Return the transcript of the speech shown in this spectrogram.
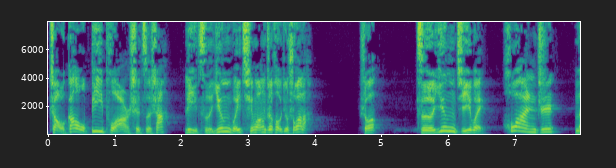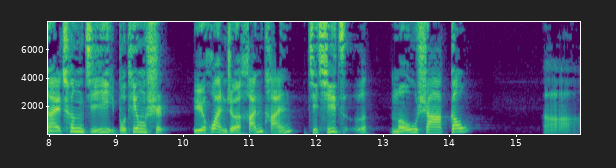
赵高逼迫二世自杀，立子婴为秦王之后，就说了：“说子婴即位，患之，乃称疾不听事，与患者韩谈及其子谋杀高。”啊，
